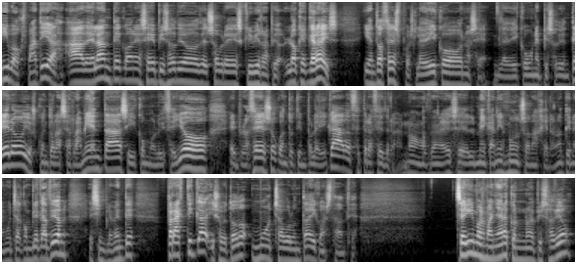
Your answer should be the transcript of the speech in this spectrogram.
Evox. Matías, adelante con ese episodio de, sobre escribir rápido. Lo que queráis. Y entonces, pues le dedico, no sé, le dedico un episodio entero y os cuento las herramientas y cómo lo hice yo, el proceso, cuánto tiempo le he dedicado, etcétera, etcétera. No, es el mecanismo un sonajero. No tiene mucha complicación. Es simplemente práctica y sobre todo mucha voluntad y constancia. Seguimos mañana con un nuevo episodio.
